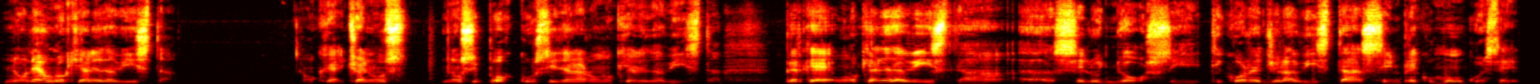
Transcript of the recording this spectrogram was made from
non è un occhiale da vista, ok? Cioè non, non si può considerare un occhiale da vista, perché un occhiale da vista, eh, se lo indossi, ti corregge la vista sempre e comunque, se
